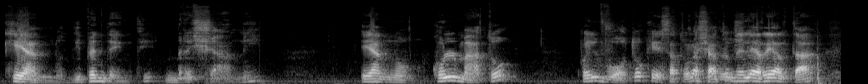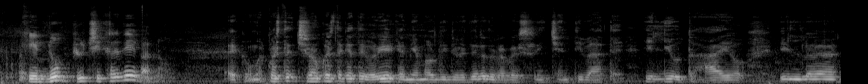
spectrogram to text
che hanno dipendenti bresciani e hanno colmato quel vuoto che è stato lasciato nelle realtà che non più ci credevano. Ecco, ma queste- ci sono queste categorie che a mio modo di vedere dovrebbero essere incentivate, il liutaio, il,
